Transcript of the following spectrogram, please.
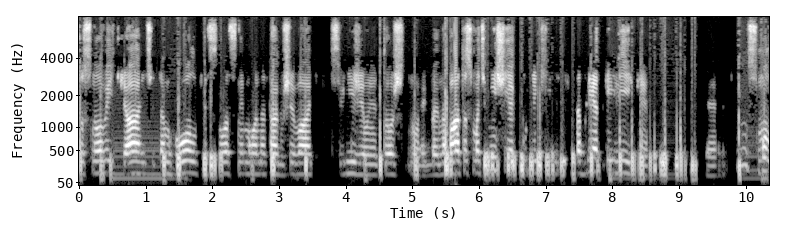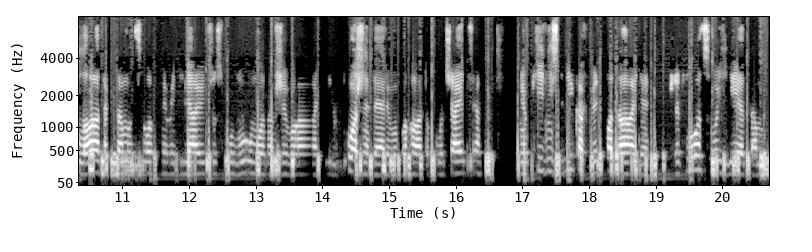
сосновий чай, чи там голки сосни можна так вживати, свіжі, вони тож ну, якби набагато смачніші, як будь-які таблетки і ліки. Ну, Смола, так само сосни виділяють цю смолу, можна вживати. Кожне дерево багато. Получається, необхідність в ліках відпадає, житло своє, там,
